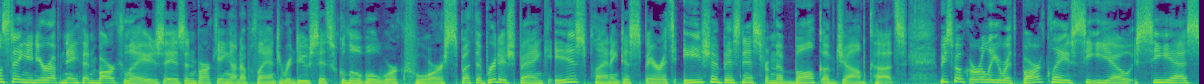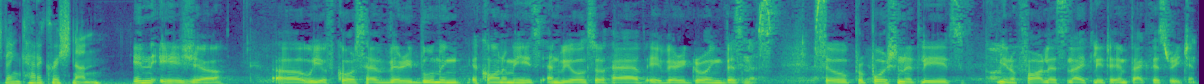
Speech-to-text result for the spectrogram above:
Well, staying in Europe, Nathan Barclays is embarking on a plan to reduce its global workforce, but the British bank is planning to spare its Asia business from the bulk of job cuts. We spoke earlier with Barclays CEO C.S. Venkatakrishnan. In Asia, uh, we of course have very booming economies and we also have a very growing business. So proportionately, it's you know far less likely to impact this region.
